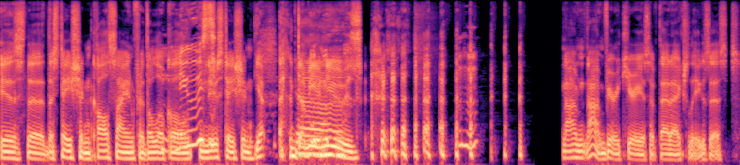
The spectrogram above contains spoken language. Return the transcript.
is the, the station call sign for the local News? news station. Yep. W. News. Mhm. Now I'm now I'm very curious if that actually exists.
